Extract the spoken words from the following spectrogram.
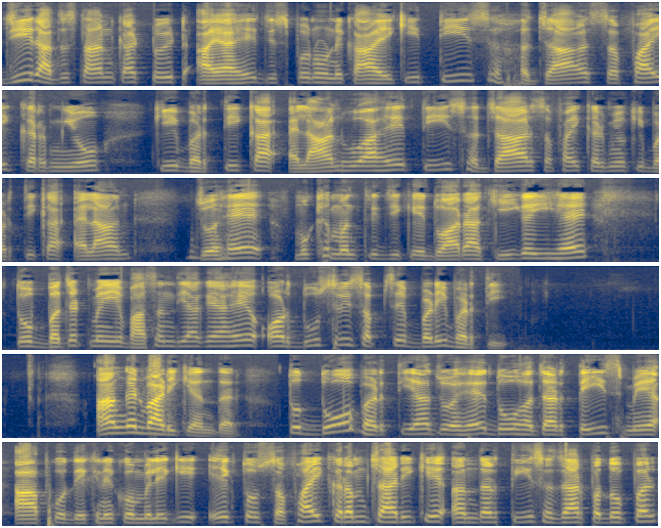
जी राजस्थान का ट्वीट आया है जिस पर उन्होंने कहा है कि तीस हज़ार सफ़ाई कर्मियों की भर्ती का ऐलान हुआ है। तीस हज़ार सफ़ाई कर्मियों की भर्ती का ऐलान जो है मुख्यमंत्री जी के द्वारा की गई है। तो बजट में ये भाषण दिया गया है और दूसरी सबसे बड़ी भर्ती आंगनवाड़ी के अंदर। तो दो भर्तियाँ जो है 2023 में आपको देखने को मिलेगी। एक तो सफ़ाई कर्मचारी के अंदर तीस हज़ार पदों पर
